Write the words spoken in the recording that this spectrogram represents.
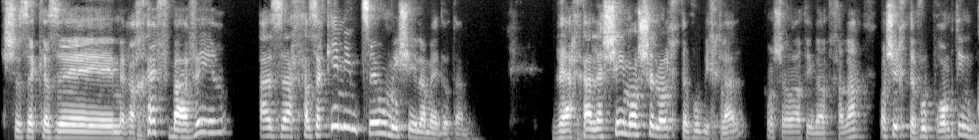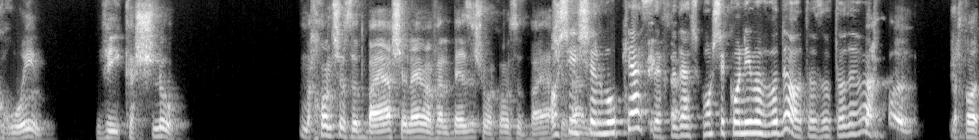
כשזה כזה מרחף באוויר, אז החזקים ימצאו מי שילמד אותם. והחלשים או שלא יכתבו בכלל, כמו שאמרתי בהתחלה, או שיכתבו פרומפטים גרועים וייכשלו. נכון שזאת בעיה שלהם, אבל באיזשהו מקום זאת בעיה או שלנו. שישלמו כסף, אתה יודע, כמו שקונים עבודות, אז אותו דבר. נכון, נכון.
